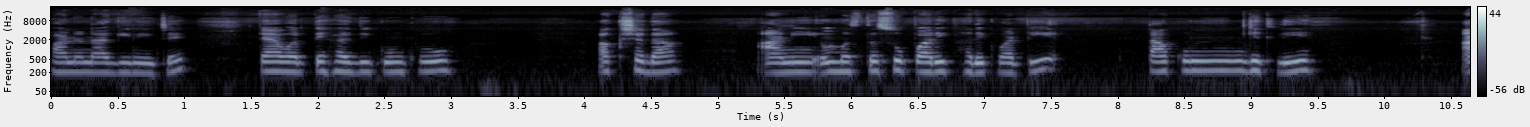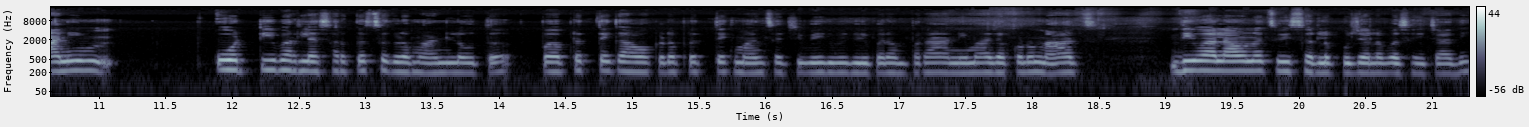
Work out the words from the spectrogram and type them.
पानं नागिनीचे. त्यावरती हळदी कुंकू अक्षदा आणि मस्त सुपारी खारीक वाटी टाकून घेतली. आणि ओटी भरल्यासारखं सगळं मांडलं होतं. प प्रत्येक गावाकडं प्रत्येक माणसाची वेगवेगळी परंपरा आणि माझ्याकडून आज दिवा लावूनच विसरलं पूजाला बसायच्या आधी.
